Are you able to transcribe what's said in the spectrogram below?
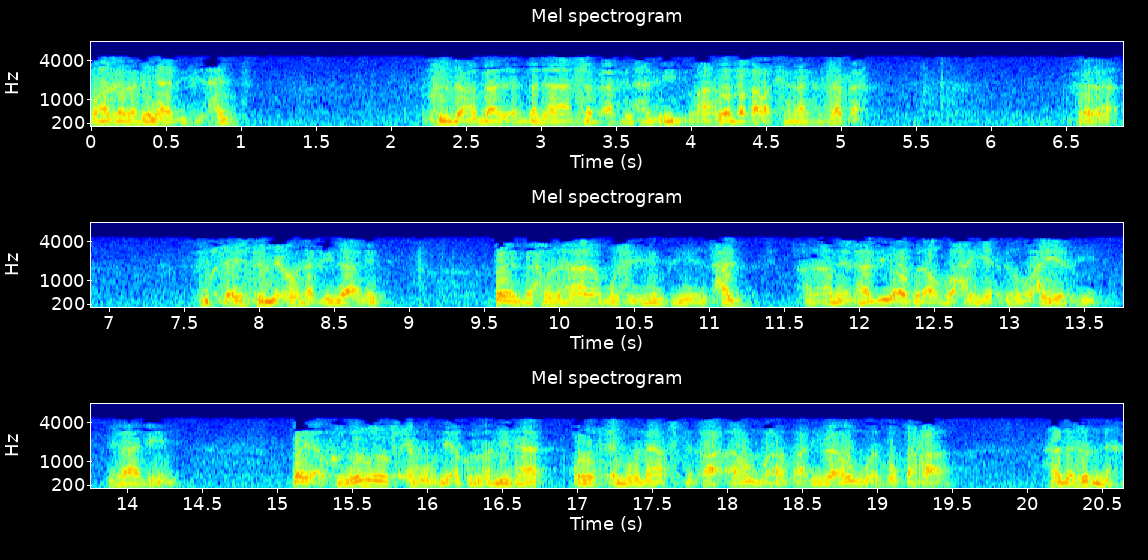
وهكذا في الهدي في الحج. تذبح البدنة عن سبعة في الهدي والبقرة كذلك عن سبعة. فيجتمعون في ذلك ويذبحونها عن أنفسهم في الحج عن الهدي أو في الضحية في الضحية في بلادهم ويأكلون ويطعمون يأكلون منها ويطعمون أصدقائهم وأقاربهم والفقراء. هذا سنة.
